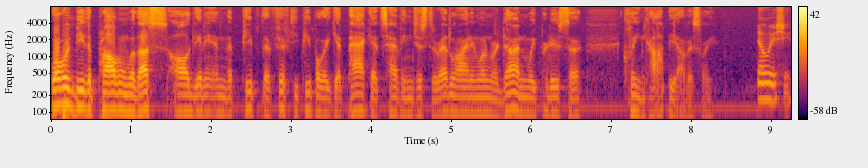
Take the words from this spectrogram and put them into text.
What would be the problem with us all getting, and the people, the 50 people that get packets, having just the red line, and when we're done, we produce a clean copy, obviously? No issue.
